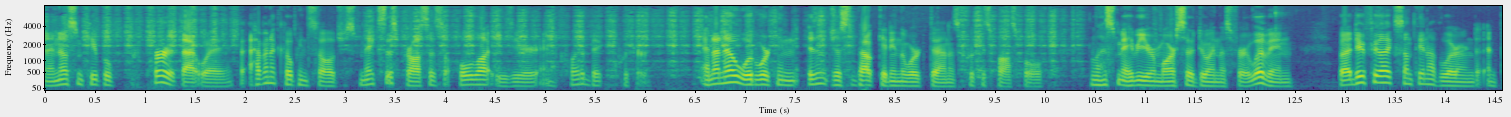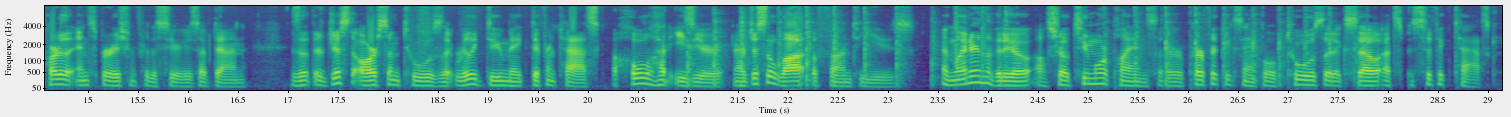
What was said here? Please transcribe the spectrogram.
and I know some people prefer it that way, but having a coping saw just makes this process a whole lot easier and quite a bit quicker. And I know woodworking isn't just about getting the work done as quick as possible, unless maybe you're more so doing this for a living, but I do feel like something I've learned, and part of the inspiration for the series I've done, is that there just are some tools that really do make different tasks a whole lot easier and are just a lot of fun to use. And later in the video, I'll show two more planes that are a perfect example of tools that excel at specific tasks.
